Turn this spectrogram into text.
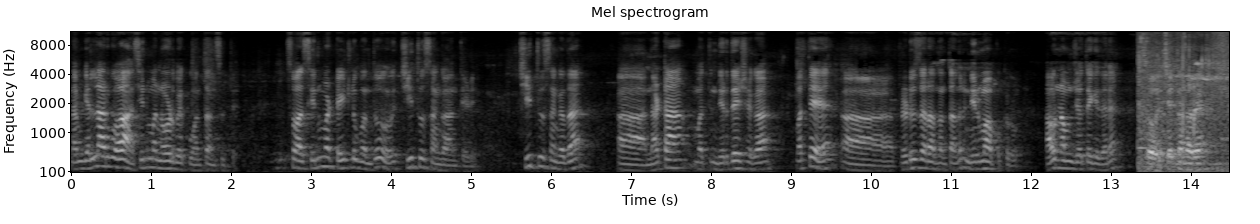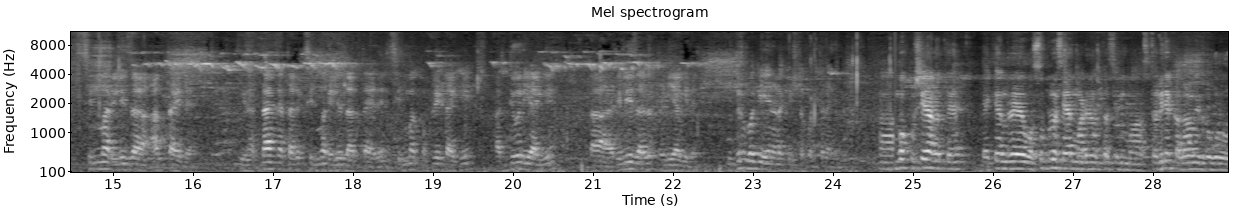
ನಮಗೆಲ್ಲರಿಗೂ, ಆ, ಸಿನಿಮಾ ನೋಡಬೇಕು ಅಂತ ಅನಿಸುತ್ತೆ. ಸೊ, ಆ ಸಿನಿಮಾ ಟೈಟ್ಲು ಬಂದು ಚೀತು ಸಂಘ ಅಂತೇಳಿ. ಚೀತು ಸಂಘದ ನಟ ಮತ್ತು ನಿರ್ದೇಶಕ ಮತ್ತು ಪ್ರೊಡ್ಯೂಸರ್ ಆದಂತ ಅಂದರೆ ನಿರ್ಮಾಪಕರು. ಅವ್ರು ನಮ್ಮ ಜೊತೆಗಿದ್ದಾರೆ. ಸೊ, ಚೇತನ್ ಅವರೇ ಸಿನಿಮಾ ರಿಲೀಸ್ ಆಗ್ತಾ ಇದೆ. ಈ ಹದಿನಾಲ್ಕನೇ ತಾರೀಕು ಸಿನಿಮಾ ರಿಲೀಸ್ ಆಗ್ತಾ ಇದೆ. ಸಿನಿಮಾ ಕಂಪ್ಲೀಟ್ ಆಗಿ ಅದ್ಧೂರಿಯಾಗಿ ರಿಲೀಸ್ ರೆಡಿ ಆಗಿದೆ. ಇದ್ರ ಬಗ್ಗೆ ಏನು ಹೇಳಕ್ಕೆ ಇಷ್ಟಪಡ್ತಾರೆ ತುಂಬ ಖುಷಿ ಆಗುತ್ತೆ. ಯಾಕೆಂದರೆ ಹೊಸಬ್ರು ಸೇರ್ ಮಾಡಿರೋಂಥ ಸಿನಿಮಾ, ಸ್ಥಳೀಯ ಕಲಾವಿದರುಗಳು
